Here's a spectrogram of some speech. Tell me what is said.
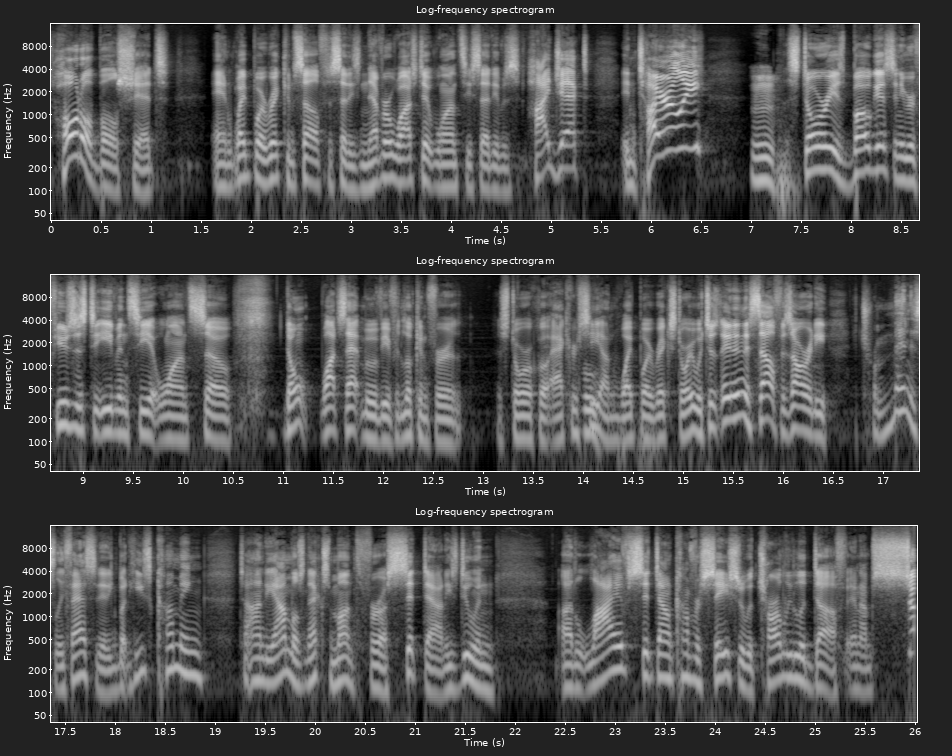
total bullshit. And White Boy Rick himself has said he's never watched it once. He said he was hijacked entirely. Mm. The story is bogus, and he refuses to even see it once. So, don't watch that movie if you're looking for historical accuracy on White Boy Rick's story, which is in itself is already tremendously fascinating. But he's coming to Andiamo's next month for a sit down. He's doing a live sit down conversation with Charlie LeDuff, and I'm so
